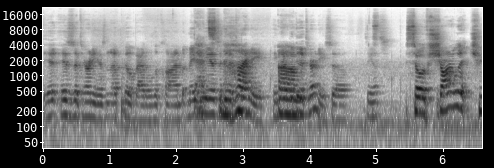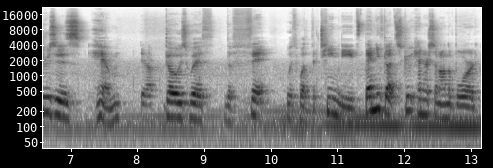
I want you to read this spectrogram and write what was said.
his attorney has an uphill battle to climb, but maybe he has a good not- attorney. He might um, be a good attorney, so yes, So if Charlotte chooses him, yeah, goes with the fit with what the team needs, then you've got Scoot Henderson on the board.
